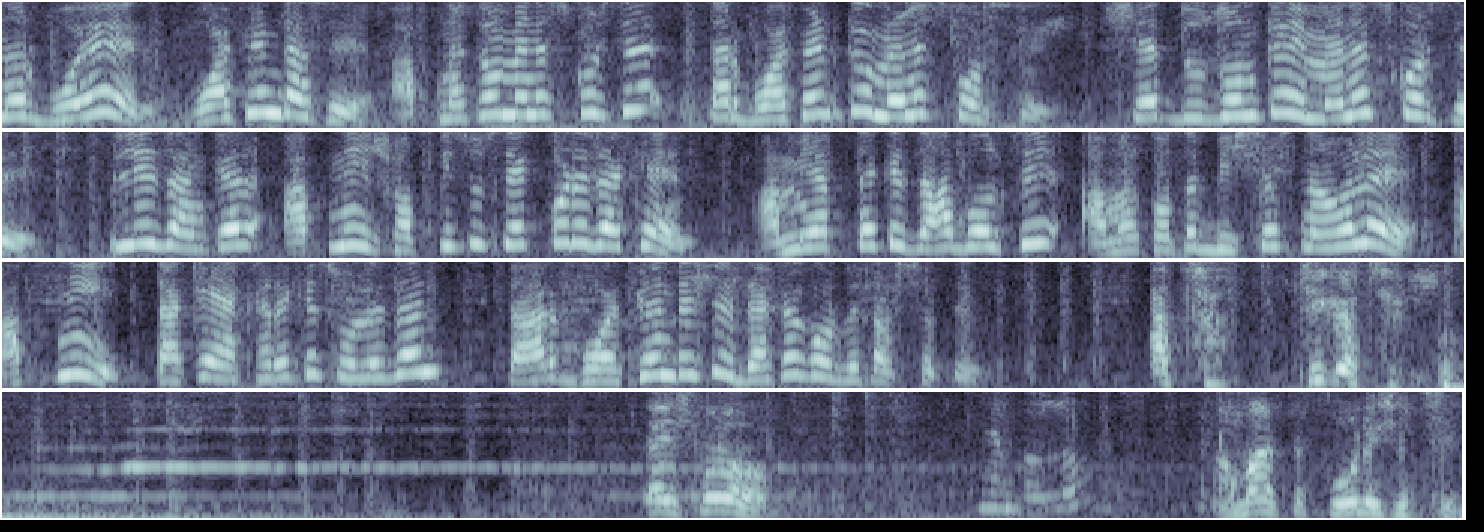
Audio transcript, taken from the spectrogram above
আপনার বইয়ের বয়ফ্রেন্ড আছে আপনাকেও ম্যানেজ করছে তার বয়ফ্রেন্ডকেও ম্যানেজ করছে। সে দুজনকেই ম্যানেজ করছে। প্লিজ আঙ্কেল আপনি সবকিছু চেক করে দেখেন। আমি আপনাকে যা বলছি আমার কথা বিশ্বাস না হলে আপনি তাকে একা রেখে চলে যান তার বয়ফ্রেন্ড এসে দেখা করবে তার সাথে। আচ্ছা ঠিক আছে। এই শোনো। হ্যাঁ বলো। আমার একটা ফোন এসেছিল।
